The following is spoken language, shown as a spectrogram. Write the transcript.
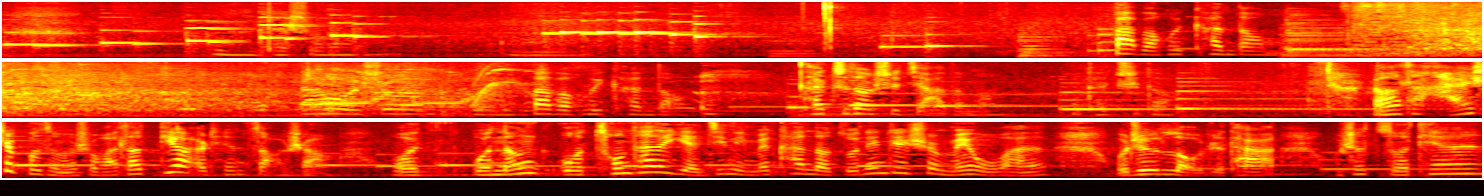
嗯，他说，嗯，爸爸会看到吗？然后我说，爸爸会看到。他知道是假的吗？他知道。然后他还是不怎么说话。到第二天早上，我我能我从他的眼睛里面看到，昨天这事儿没有完，我就搂着他，我说昨天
